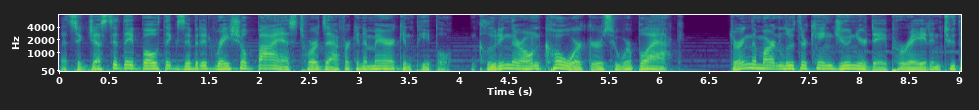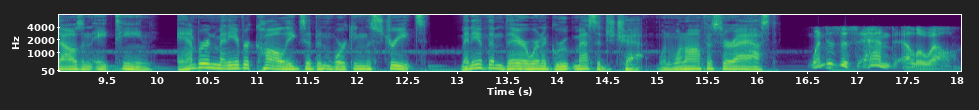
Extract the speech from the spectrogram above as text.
that suggested they both exhibited racial bias towards African American people, including their own co workers who were black. During the Martin Luther King Jr. Day parade in 2018, Amber and many of her colleagues had been working the streets. Many of them there were in a group message chat when one officer asked, When does this end, lol?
